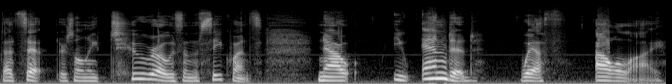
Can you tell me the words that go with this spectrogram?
That's it. There's only two rows in the sequence. Now, you ended with owl eye.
